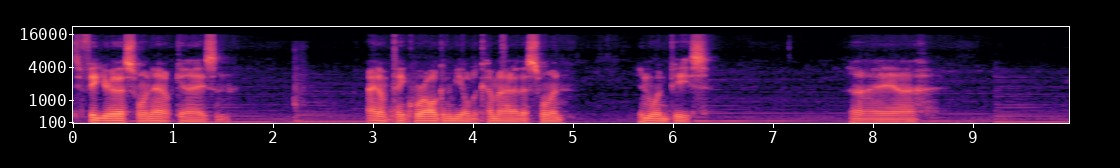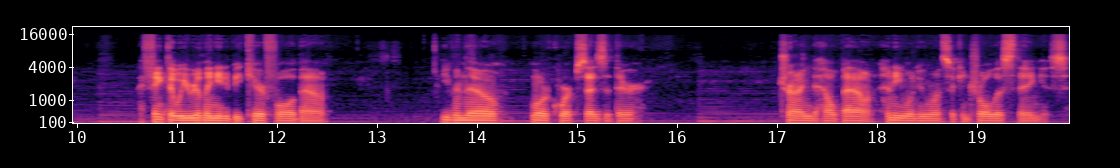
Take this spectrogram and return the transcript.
to figure this one out, guys, and I don't think we're all gonna be able to come out of this one in one piece. I uh, I think that we really need to be careful about, even though LoreCorp says that they're trying to help out, anyone who wants to control this thing is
